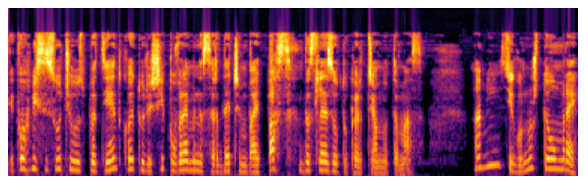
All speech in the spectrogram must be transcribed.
Какво би се случило с пациент, който реши по време на сърдечен байпас да слезе от операционната маса? Ами, сигурно ще умре,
